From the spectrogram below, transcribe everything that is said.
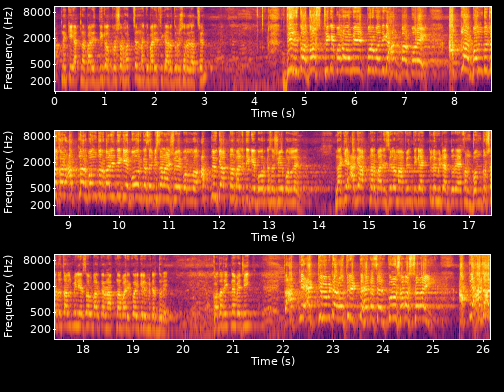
আপনি কি আপনার বাড়ির দিকে অগ্রসর হচ্ছেন, নাকি বাড়ি থেকে আরও দূরে সরে যাচ্ছেন? দীর্ঘ দশ থেকে পনেরো মিনিট পূর্ব দিকে হাঁটবার পরে আপনার বন্ধু যখন আপনার বন্ধুর বাড়িতে গিয়ে বউর কাছে বিছানায় শুয়ে পড়ল, আপনিও কি আপনার বাড়িতে গিয়ে বউর কাছে শুয়ে পড়লেন? নাকি আগে আপনার বাড়ি ছিল মাহফিল থেকে এক কিলোমিটার দূরে, এখন বন্ধুর সাথে তাল মিলিয়ে চলবার কারণে আপনার বাড়ি কয় কিলোমিটার দূরে? কথা ঠিক নেবে ঠিক? তো আপনি এক কিলোমিটার অতিরিক্ত হেঁটেছেন, কোনো সমস্যা নাই। আপনি হাজার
